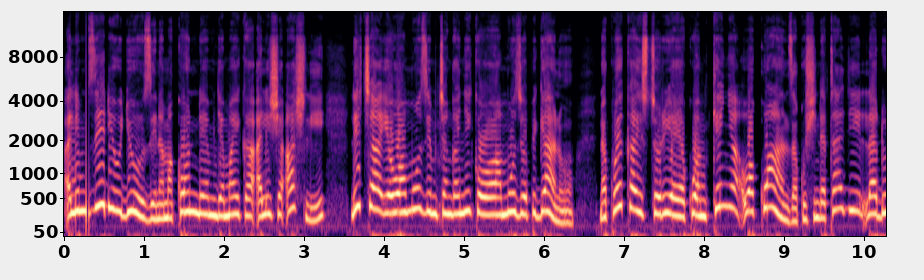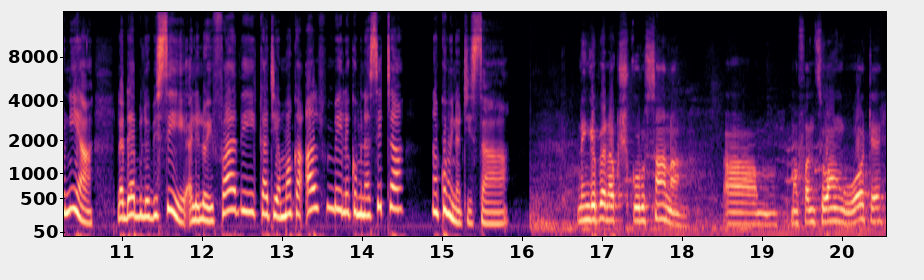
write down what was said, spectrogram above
Alimzidi ujuzi na makonde Mjamaika Alisha Ashley licha ya uamuzi mchanganyiko wa waamuzi wa pigano na kuweka historia ya kuwa Mkenya wa kwanza kushinda taji la dunia la WBC alilohifadhi kati ya mwaka 2016 na 19. Ningependa kushukuru sana um, mafansi wangu wote,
